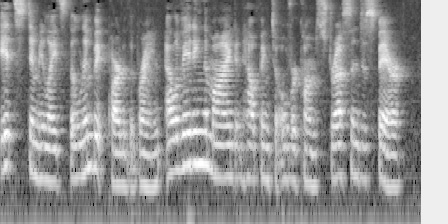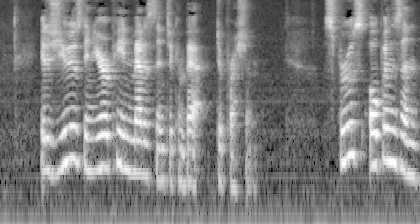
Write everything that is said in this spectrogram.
It stimulates the limbic part of the brain, elevating the mind and helping to overcome stress and despair. It is used in European medicine to combat depression. Spruce opens and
